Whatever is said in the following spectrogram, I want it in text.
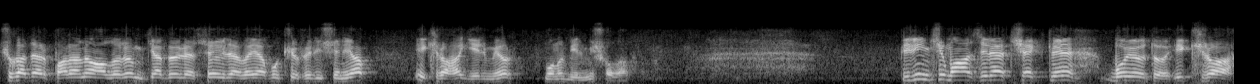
şu kadar paranı alırım ya böyle söyle veya bu küfür işini yap ikraha girmiyor. Bunu bilmiş olalım. Birinci mazeret şekli buydu. İkrah.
